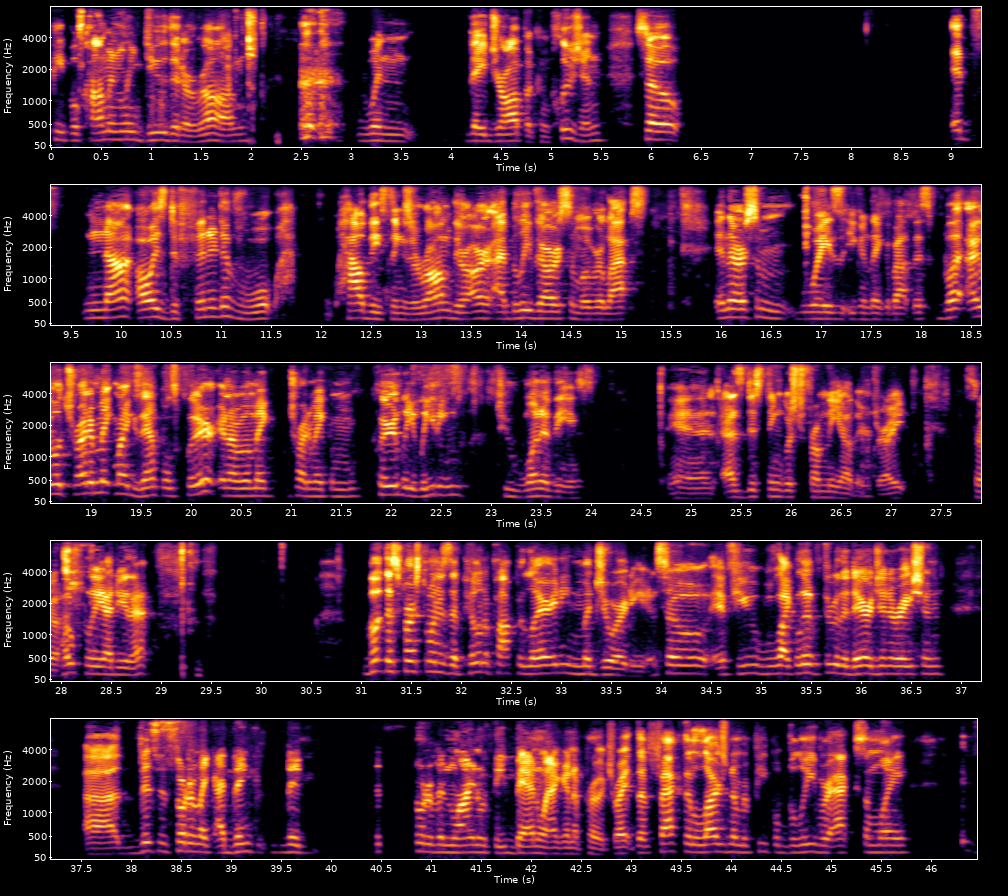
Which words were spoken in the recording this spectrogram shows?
people commonly do that are wrong when they draw up a conclusion. So it's not always definitive how these things are wrong. There are, I believe, there are some overlaps, and there are some ways that you can think about this. But I will try to make my examples clear, and I will make try to make them clearly leading to one of these, and as distinguished from the others, right? So hopefully I do that. but this first one is appeal to popularity majority and so if you like live through the D.A.R.E. generation uh, this is sort of like i think they sort of in line with the bandwagon approach right the fact that a large number of people believe or act some way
